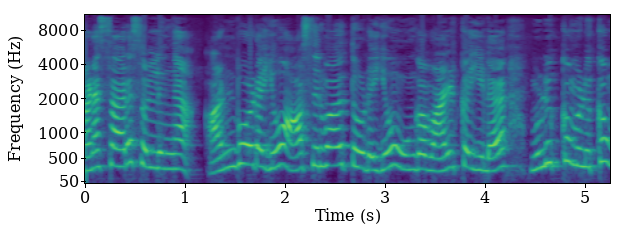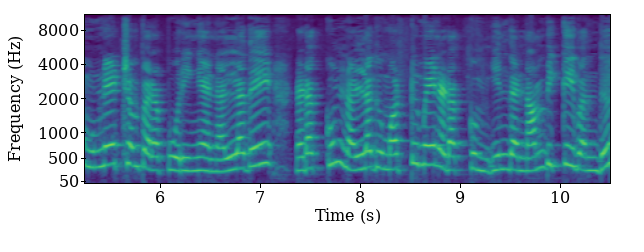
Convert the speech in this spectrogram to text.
மனசார சொல்லுங்க. அன்போடையும் ஆசிர்வாதத்தோடையும் உங்கள் வாழ்க்கையில் முழுக்க முழுக்க முன்னேற்றம் பெற போறீங்க. நல்லதே நடக்கும் நல்லது மட்டுமே நடக்கும். இந்த நம்பிக்கை வந்து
